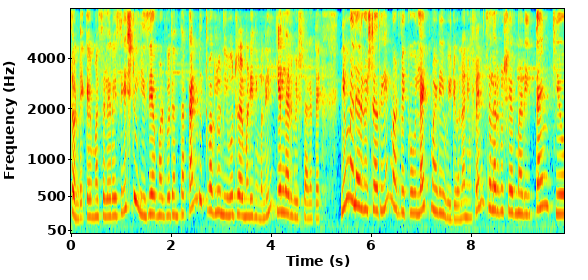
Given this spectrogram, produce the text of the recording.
ತೊಂಡೆಕಾಯಿ ಮಸಾಲೆ ರೈಸ್ ಎಷ್ಟು ಈಸಿಯಾಗಿ ಮಾಡ್ಬೋದು ಅಂತ ಖಂಡಿತವಾಗ್ಲೂ ನೀವು ಟ್ರೈ ಮಾಡಿ ನಿಮ್ಮ ಮನೇಲಿ ಎಲ್ಲರಿಗೂ ಇಷ್ಟ ಆಗುತ್ತೆ. ನಿಮ್ಮೆಲ್ಲರಿಗೂ ಇಷ್ಟ ಆದರೆ ಏನು ಮಾಡಬೇಕು? ಲೈಕ್ ಮಾಡಿ ವಿಡಿಯೋನ, ನಿಮ್ಮ ಫ್ರೆಂಡ್ಸ್ ಎಲ್ಲರಿಗೂ ಶೇರ್ ಮಾಡಿ. ಥ್ಯಾಂಕ್ ಯು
